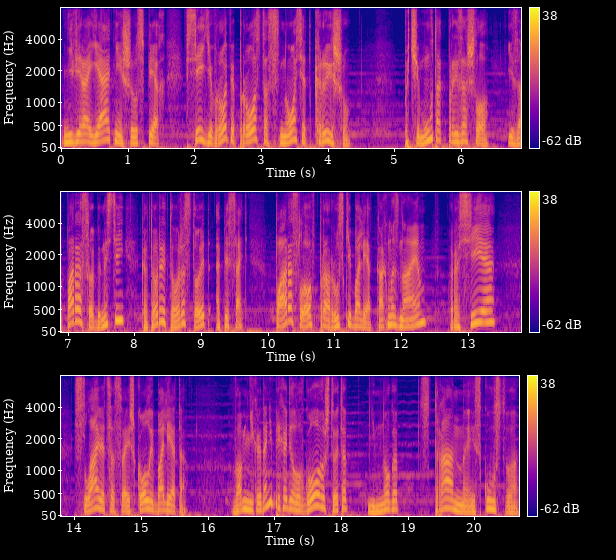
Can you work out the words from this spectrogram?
Невероятнейший успех. Всей Европе просто сносит крышу. Почему так произошло? Из-за пары особенностей, которые тоже стоит описать. Пара слов про русский балет. Как мы знаем, Россия славится своей школой балета. Вам никогда не приходило в голову, что это немного странное искусство?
